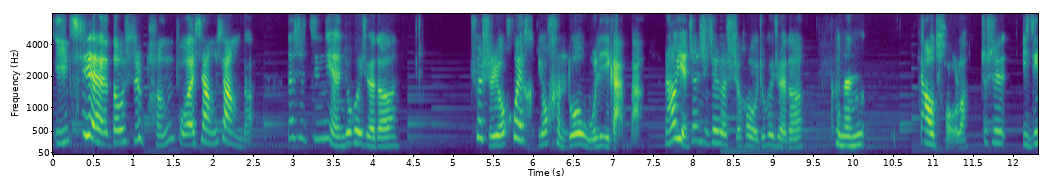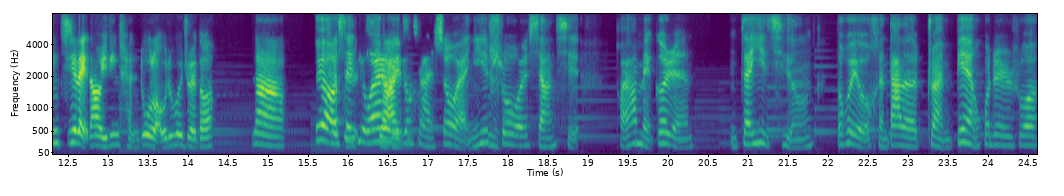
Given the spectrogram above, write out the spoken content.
一切都是蓬勃向上的。但是今年就会觉得，确实有会有很多无力感吧。然后也正是这个时候，我就会觉得可能到头了，就是已经积累到一定程度了，我就会觉得那。对哦，CT 我也有一种感受哎，你一说，我想起，好像每个人在疫情都会有很大的转变，或者是说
